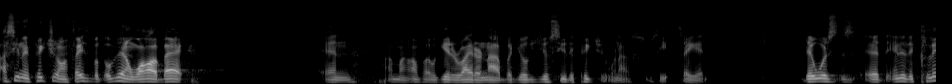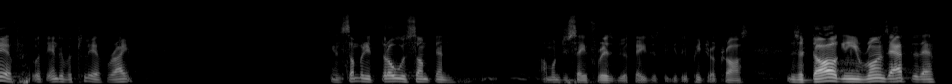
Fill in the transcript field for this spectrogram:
I seen a picture on Facebook. It was a while back, and I'm, I'm going to get it right or not, but you'll, you'll see the picture when I see, say it. There was this, at the end of the cliff, at the end of a cliff, right? And somebody throws something. I'm going to just say frisbee, okay, just to get the picture across. There's a dog, and he runs after that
